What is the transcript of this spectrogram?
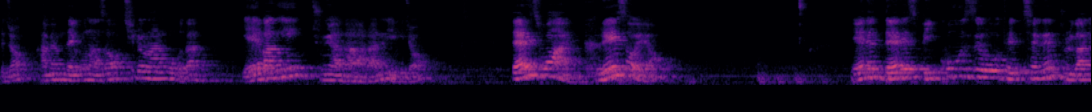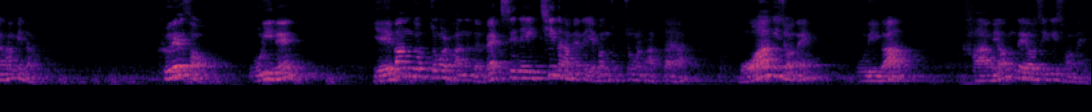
그죠? 감염되고 나서 치료를 하는 것보다 예방이 중요하다라는 얘기죠. That is why 그래서예요. 얘는 that is because로 대체는 불가능합니다. 그래서 우리는 예방 접종을 받는다. vaccinated 하면 예방 접종을 받다야. 뭐 하기 전에 우리가 감염되어지기 전에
